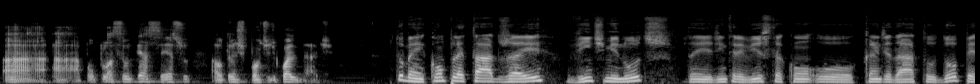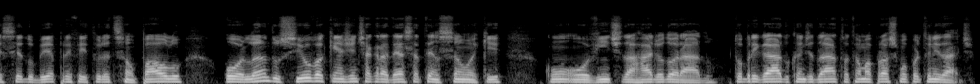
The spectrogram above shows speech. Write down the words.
a, a, a população ter acesso ao transporte de qualidade. Muito bem, completados aí 20 minutos de, de, entrevista com o candidato do PCdoB à Prefeitura de São Paulo, Orlando Silva, quem a gente agradece a atenção aqui com o ouvinte da Rádio Dourado. Muito obrigado, candidato. Até uma próxima oportunidade.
